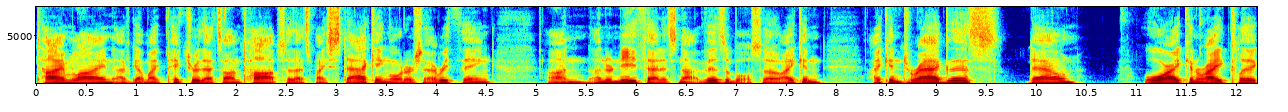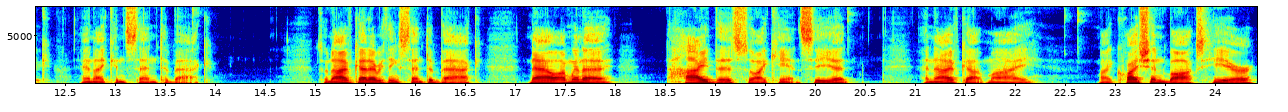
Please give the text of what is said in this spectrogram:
timeline, I've got my picture that's on top, so that's my stacking order. So everything on underneath that it's not visible. So I can I can drag this down or I can right click and I can send to back. So now I've got everything sent to back. Now I'm going to hide this so I can't see it. And now I've got my, my question box here.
